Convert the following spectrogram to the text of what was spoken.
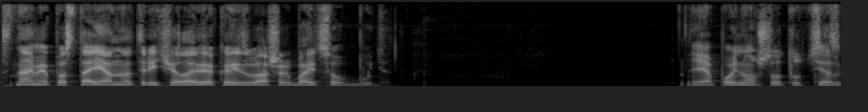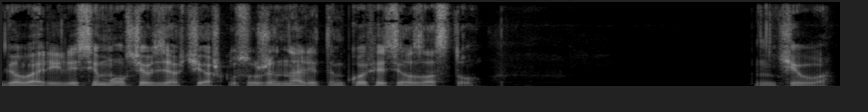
С нами постоянно три человека из ваших бойцов будет. Я понял, что тут все сговорились, и, молча взяв чашку с уже налитым кофе, сел за стол. Ничего,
